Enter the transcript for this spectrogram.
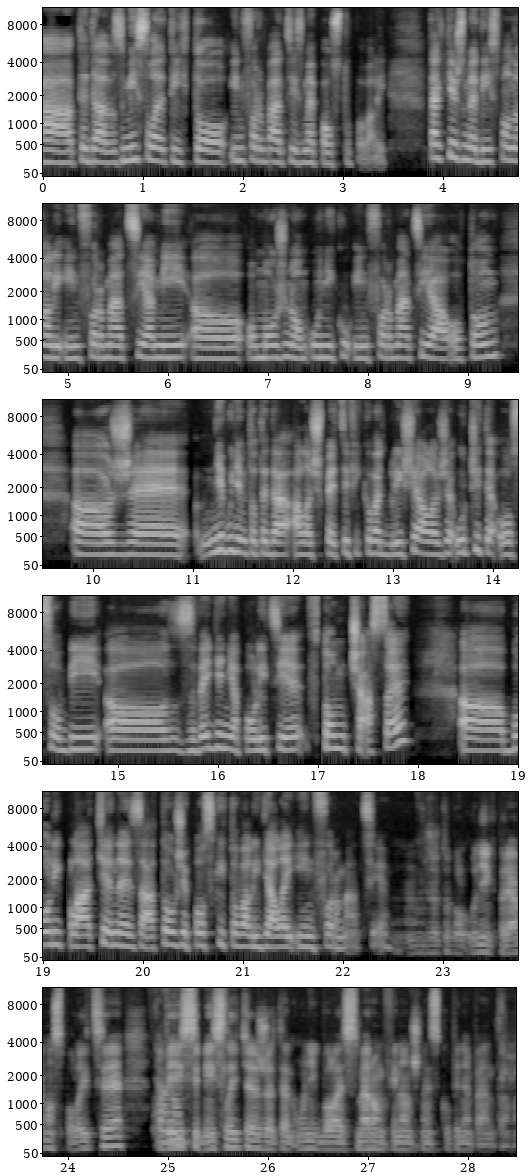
a teda v zmysle týchto informácií sme postupovali. Taktiež sme disponovali informáciami e, o možnom úniku informácií a o tom, e, že nebudem to teda ale špecifikovať bližšie, ale že určité osoby e, z vedenia policie v tom čase boli platené za to, že poskytovali ďalej informácie. Mhm, že to bol únik priamo z policie a ano. vy si myslíte, že ten únik bol aj smerom k finančnej skupine Penta?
